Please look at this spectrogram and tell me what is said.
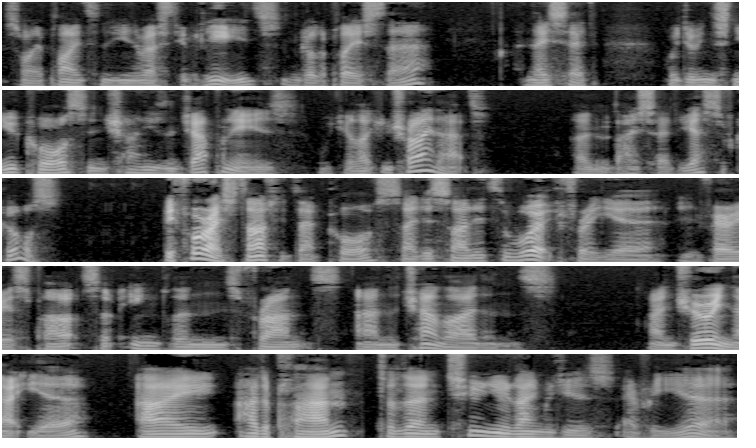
So I applied to the University of Leeds and got a place there and they said, We're doing this new course in Chinese and Japanese. Would you like to try that? And I said, Yes, of course. Before I started that course, I decided to work for a year in various parts of England, France, and the Channel Islands. And during that year, I had a plan to learn two new languages every year,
